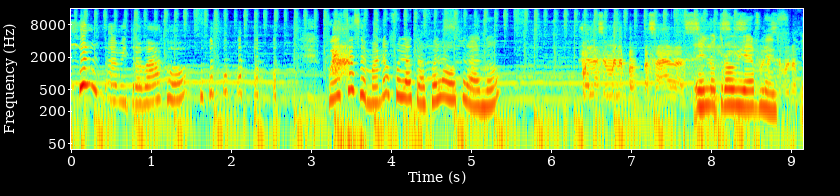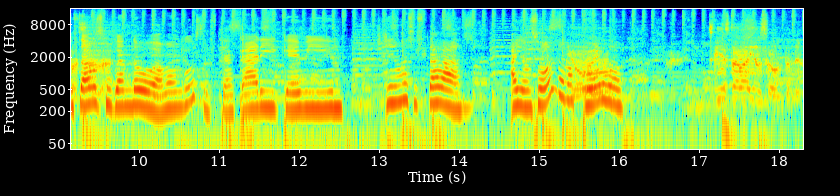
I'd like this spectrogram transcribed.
a mi trabajo. ¿Fue esta semana o fue la otra? Fue la otra, ¿no? Fue la semana pa- pasada. sí, El otro sí, viernes. Estábamos jugando a Us, este, a Cari, Kevin. ¿Quién más estaba? ¿Ion Sol? No me acuerdo. Sí, estaba Ion Soul también.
